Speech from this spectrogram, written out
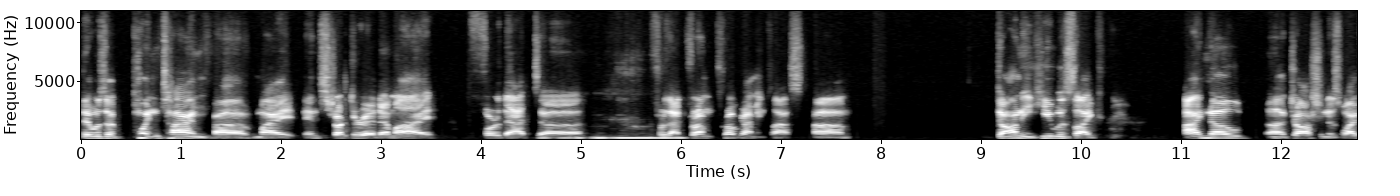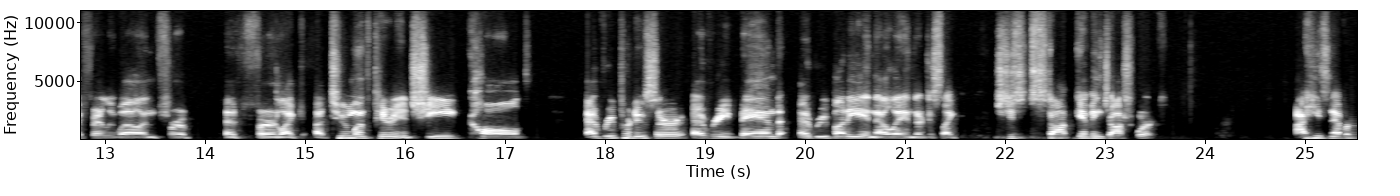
there was a point in time, uh, my instructor at MI for that uh, for that drum programming class, um, Donnie, he was like, I know uh, Josh and his wife fairly well, and for for like a two month period, she called every producer, every band, everybody in LA, and they're just like, she's stop giving Josh work. I, he's never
